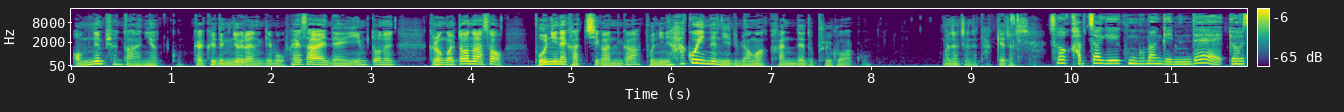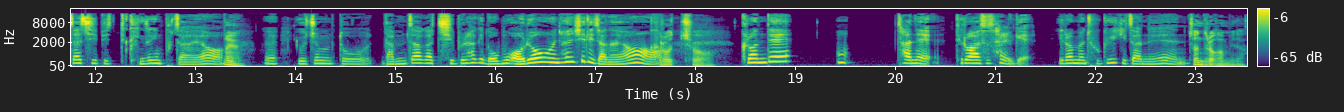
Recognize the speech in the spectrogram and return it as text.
없는 편도 아니었고. 그러니까 그 능력이라는 게 뭐 회사의 내임 또는 그런 걸 떠나서 본인의 가치관과 본인이 하고 있는 일이 명확한데도 불구하고 와장창창 다 깨졌어요. 저 갑자기 궁금한 게 있는데 여자 집이 굉장히 부자예요. 네. 네, 요즘 또 남자가 집을 하기 너무 어려운 현실이잖아요. 그렇죠. 그런데 음, 자네 들어와서 살게 이러면 조규 기자는 전 들어갑니다.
